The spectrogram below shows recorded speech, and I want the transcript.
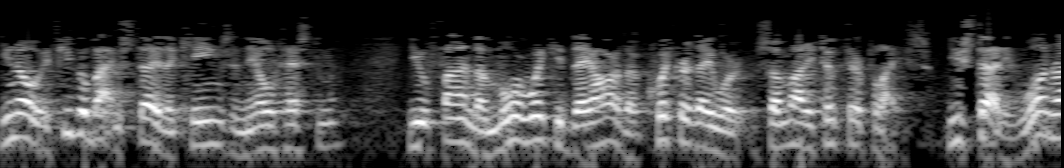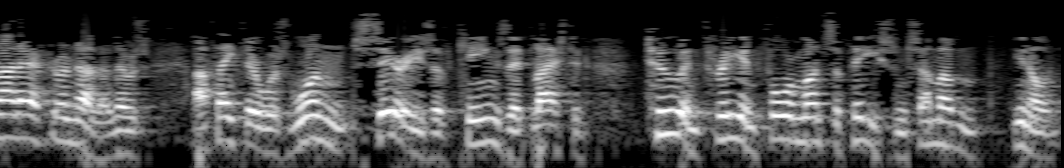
you know, if you go back and study the kings in the Old Testament, you'll find the more wicked they are, the quicker they were, somebody took their place. You study one right after another. There was, I think there was one series of kings that lasted two and three and four months apiece, and some of them, you know,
